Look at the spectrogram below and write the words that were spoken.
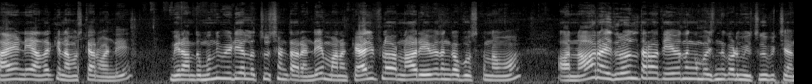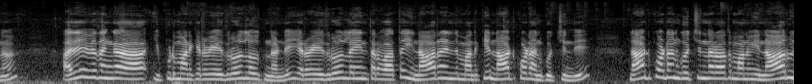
హాయ్ అండి అందరికీ నమస్కారం అండి. మీరు అంతకుముందు వీడియోలో చూసుంటారండి మనం క్యాలీఫ్లవర్ నారు ఏ విధంగా పోసుకున్నామో ఆ నారు ఐదు రోజుల తర్వాత ఏ విధంగా పోసింది కూడా మీకు చూపించాను. అదేవిధంగా ఇప్పుడు మనకి ఇరవై ఐదు రోజులు అవుతుందండి. ఇరవై ఐదు రోజులు అయిన తర్వాత ఈ నారు అనేది మనకి నాటుకోవడానికి వచ్చింది. నాటుకోవడానికి వచ్చిన తర్వాత మనం ఈ నారు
